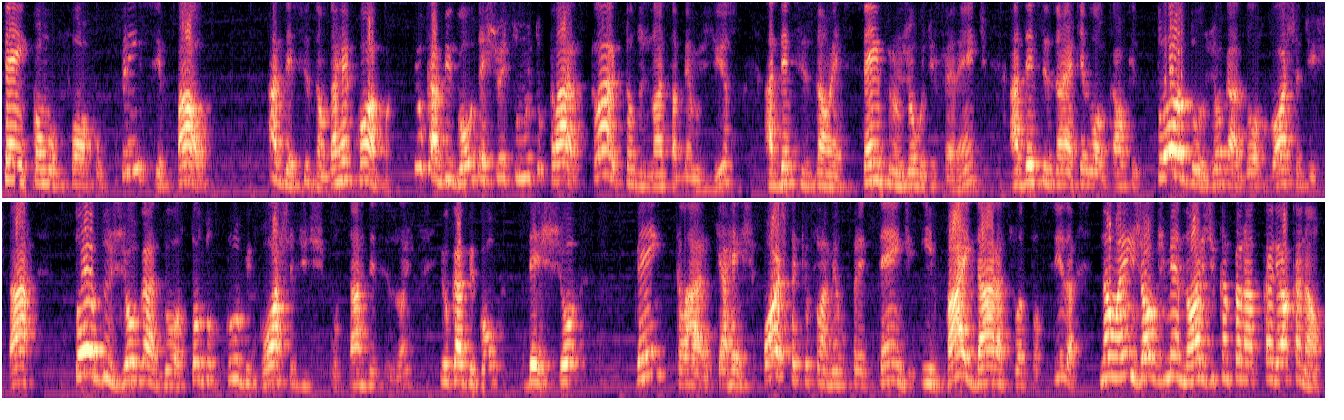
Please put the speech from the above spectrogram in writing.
tem como foco principal a decisão da Recopa. E o Gabigol deixou isso muito claro. Claro que todos nós sabemos disso, a decisão é sempre um jogo diferente, a decisão é aquele local que todo jogador gosta de estar, todo jogador, todo clube gosta de disputar decisões, e o Gabigol deixou bem claro que a resposta que o Flamengo pretende e vai dar à sua torcida não é em jogos menores de Campeonato Carioca, não.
